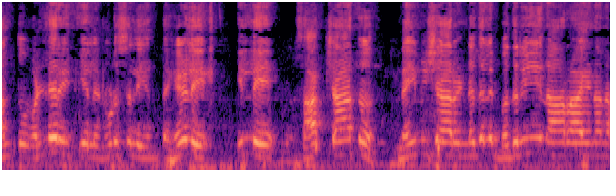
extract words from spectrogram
ಅಂತೂ ಒಳ್ಳೆ ರೀತಿಯಲ್ಲಿ ನುಡಿಸಲಿ ಅಂತ ಹೇಳಿ ಇಲ್ಲಿ ಸಾಕ್ಷಾತ್ ನೈಮಿಷಾರಣ್ಯದಲ್ಲಿ ಬದರೀ ನಾರಾಯಣನ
